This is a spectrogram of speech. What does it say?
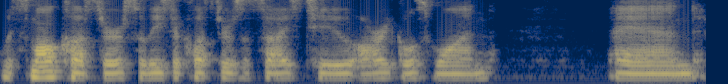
with small clusters. So these are clusters of size two, R equals one. And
